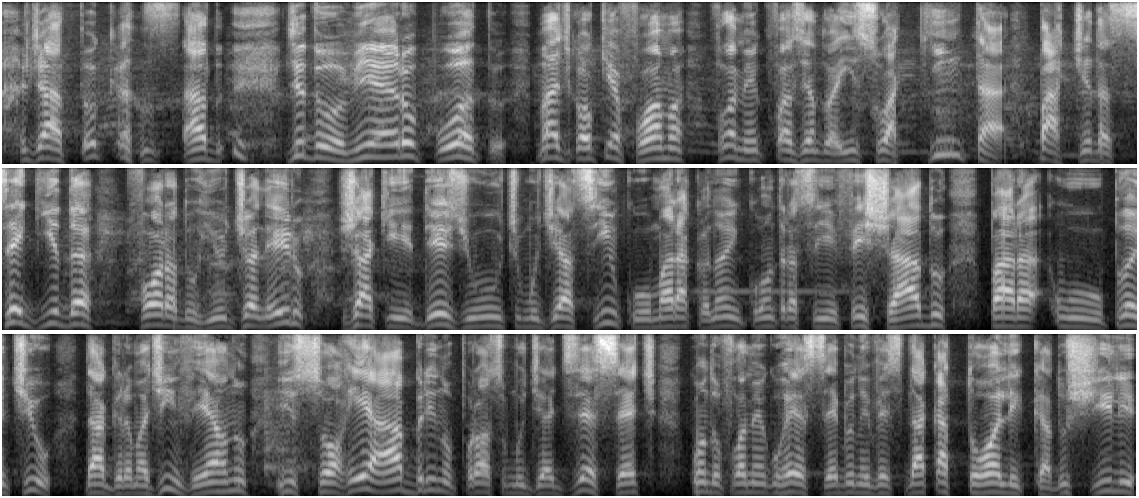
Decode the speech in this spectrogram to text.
já tô cansado de dormir em aeroporto. Mas de qualquer forma, Flamengo fazendo aí sua quinta partida seguida fora do Rio de Janeiro, já que desde o último dia 5 o Maracanã encontra-se fechado para o plantio da grama de inverno e só reabre no próximo dia 17, quando o Flamengo recebe a Universidade Católica do Chile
